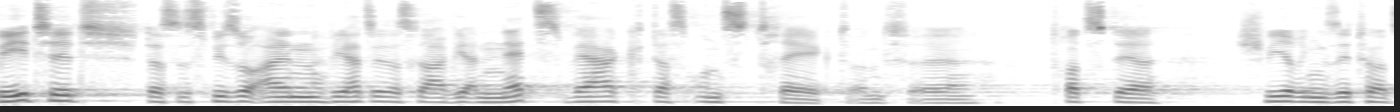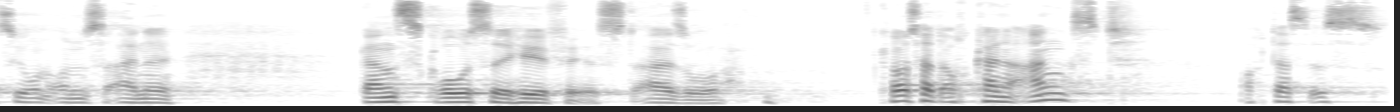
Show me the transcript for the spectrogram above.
betet, das ist wie so ein, wie hat sie das gesagt, wie ein Netzwerk, das uns trägt und äh, trotz der schwierigen Situation uns eine ganz große Hilfe ist. Also, Klaus hat auch keine Angst, auch das ist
